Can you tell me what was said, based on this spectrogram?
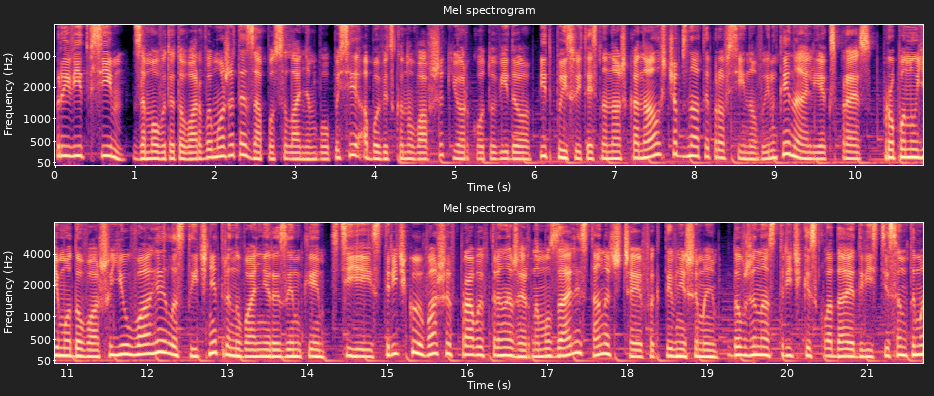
Привіт всім! Замовити товар ви можете за посиланням в описі або відсканувавши QR-код у відео. Підписуйтесь на наш канал, щоб знати про всі новинки на AliExpress. Пропонуємо до вашої уваги еластичні тренувальні резинки. З цією стрічкою ваші вправи в тренажерному залі стануть ще ефективнішими. Довжина стрічки складає 200 см,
